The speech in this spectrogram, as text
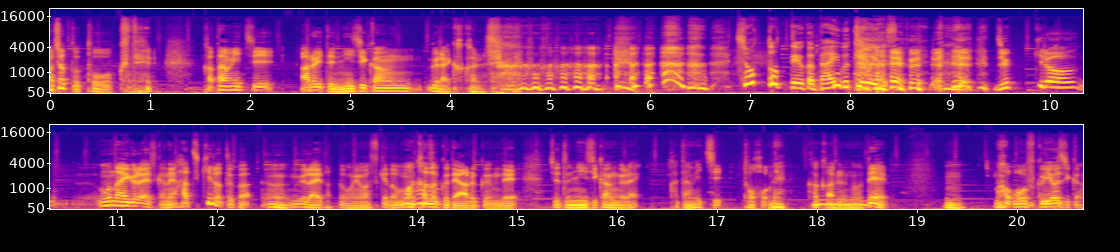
まあ、ちょっと遠くて 片道歩いて2時間ぐらいかかるんですよ、ちょっとっていうかだいぶ遠いです 10キロもないぐらいですかね。8キロとか、うん、ぐらいだと思いますけど、まあ、家族で歩くんでちょっと2時間ぐらい片道徒歩ねかかるので、うん、うん、まあ、往復4時間。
